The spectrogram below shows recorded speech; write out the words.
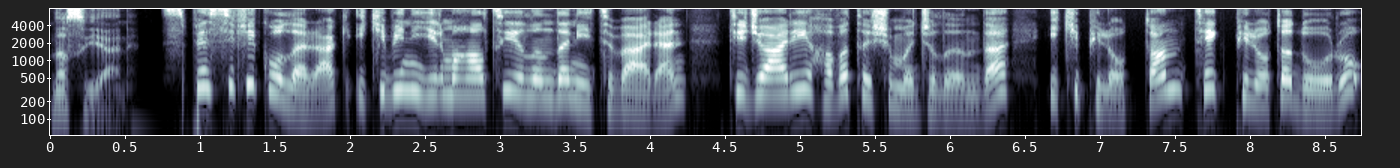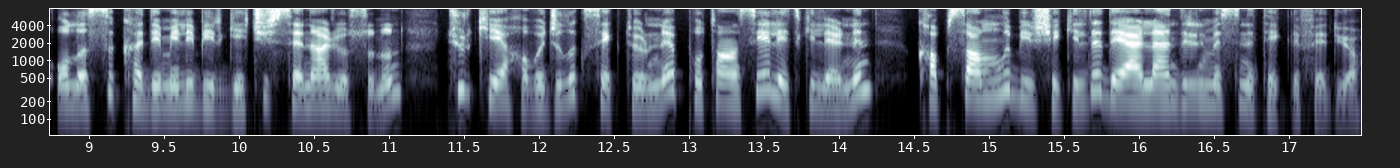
Nasıl yani? Spesifik olarak 2026 yılından itibaren ticari hava taşımacılığında iki pilottan tek pilota doğru olası kademeli bir geçiş senaryosunun Türkiye havacılık sektörüne potansiyel etkilerinin kapsamlı bir şekilde değerlendirilmesini teklif ediyor.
